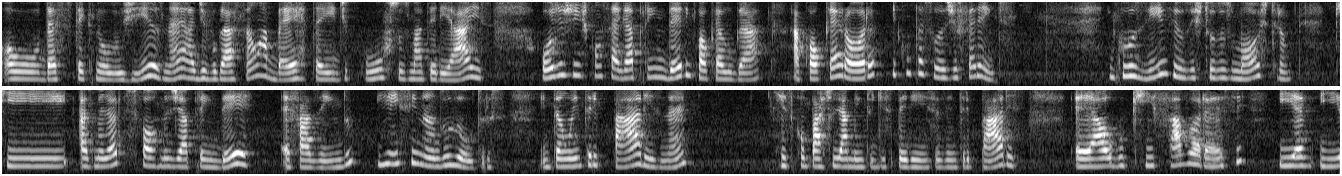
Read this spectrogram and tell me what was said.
ou dessas tecnologias, né, a divulgação aberta aí de cursos, materiais, hoje a gente consegue aprender em qualquer lugar, a qualquer hora e com pessoas diferentes. Inclusive, os estudos mostram que as melhores formas de aprender é fazendo e ensinando os outros. Então, entre pares, né? Esse compartilhamento de experiências entre pares é algo que favorece e, é, e,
